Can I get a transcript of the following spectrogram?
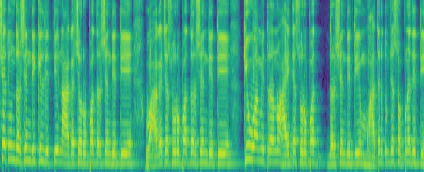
साक्षात येऊन दर्शन देखील देते नागाच्या रूपात दर्शन देते वाघाच्या स्वरूपात दर्शन देते किंवा मित्रांनो हायत्या स्वरूपात दर्शन देते म्हातारी तुमच्या स्वप्नात येते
